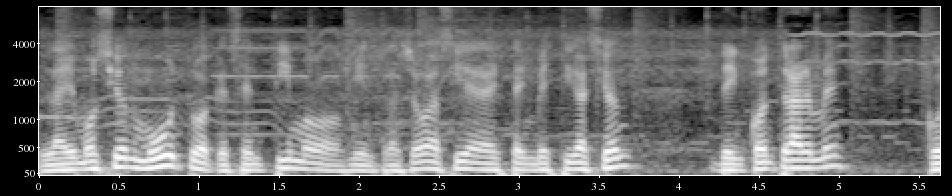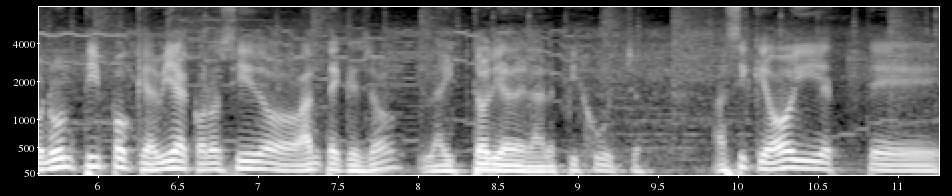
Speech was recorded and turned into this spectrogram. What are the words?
la emoción mutua que sentimos mientras yo hacía esta investigación de encontrarme con un tipo que había conocido antes que yo la historia del arpijucho. Así que hoy, este,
